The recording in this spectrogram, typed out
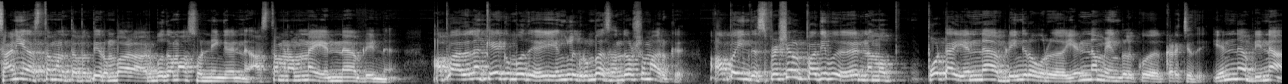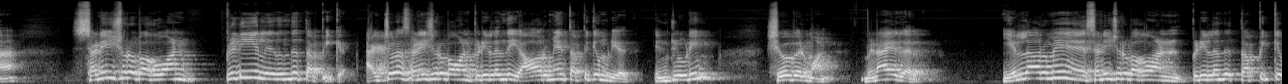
சனி அஸ்தமனத்தை பற்றி ரொம்ப அற்புதமாக சொன்னீங்கன்னு. அஸ்தமனம்னா என்ன அப்படின்னு. அப்போ அதெல்லாம் கேட்கும்போது எங்களுக்கு ரொம்ப சந்தோஷமாக இருக்குது அப்போ இந்த ஸ்பெஷல் பதிவு நம்ம போட்டால் என்ன அப்படிங்கிற ஒரு எண்ணம் எங்களுக்கு கிடைச்சிது. என்ன அப்படின்னா சனீஸ்வர பகவான் பிடியிலிருந்து தப்பிக்க. ஆக்சுவலாக சனீஸ்வர பகவான் பிடியிலேருந்து யாருமே தப்பிக்க முடியாது. இன்க்ளூடிங் சிவபெருமான் விநாயகர். எல்லாருமே சனீஸ்வர பகவான் பிடியிலேருந்து தப்பிக்க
